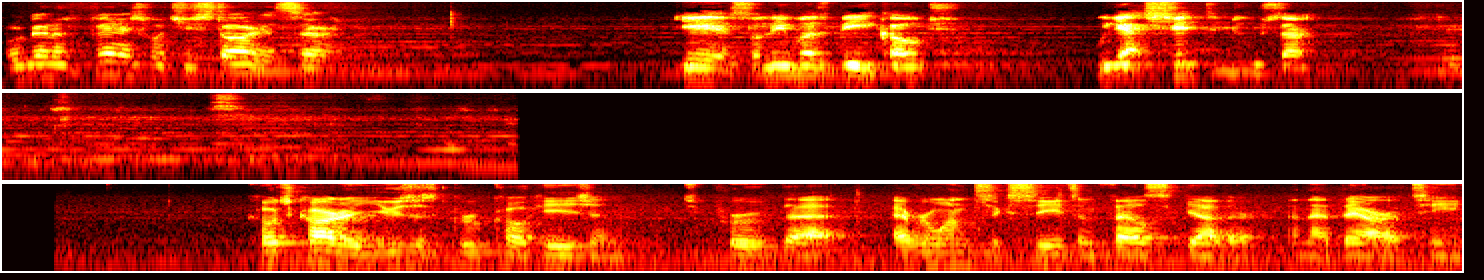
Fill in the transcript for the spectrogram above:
we're gonna finish what you started, sir. Yeah, so leave us be, coach. We got shit to do, sir. Coach Carter uses group cohesion to prove that everyone succeeds and fails together and that they are a team.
